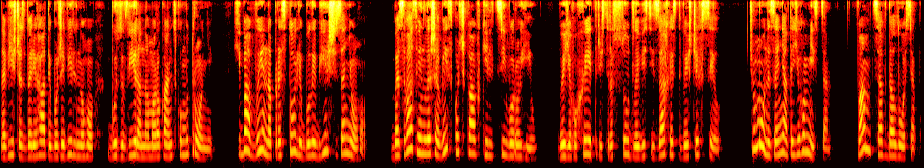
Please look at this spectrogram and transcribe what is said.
Навіщо зберігати божевільного бузовіра на марокканському троні? Хіба ви на престолі були б гірші за нього? Без вас він лише вискочкав в кільці ворогів. Ви його хитрість, розсудливість і захист вищих сил. Чому не зайняти його місце? Вам це вдалося б.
